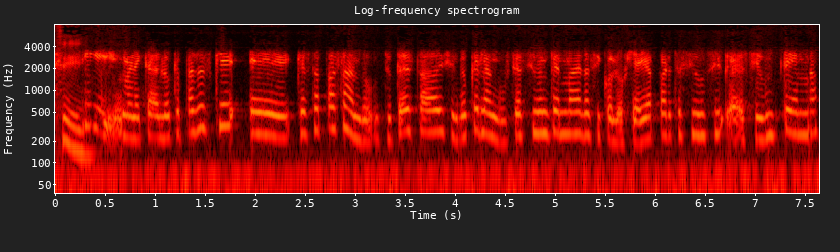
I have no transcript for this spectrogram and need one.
Sí. Y, Maneca, lo que pasa es que, eh, ¿qué está pasando? Yo te estaba diciendo que la angustia ha sido un tema de la psicología y aparte ha sido, un, ha sido un tema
